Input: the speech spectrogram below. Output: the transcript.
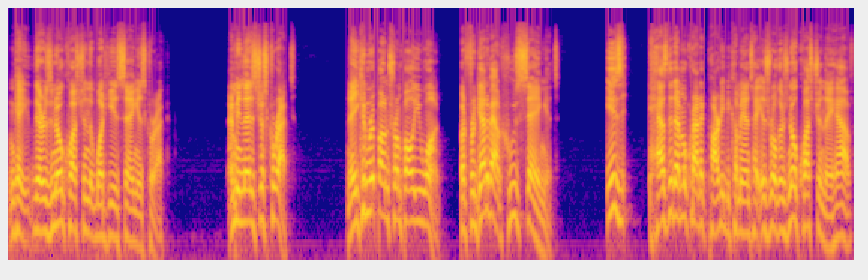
Okay, there's no question that what he is saying is correct. I mean, that is just correct. Now, you can rip on Trump all you want, but forget about who's saying it. Is, has the Democratic Party become anti Israel? There's no question they have.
